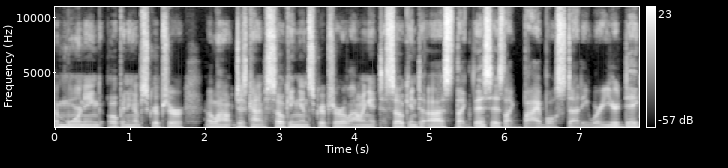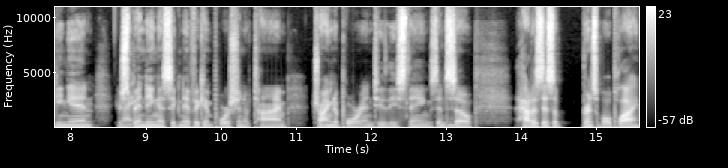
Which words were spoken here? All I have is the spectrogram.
a morning opening up scripture allow just kind of soaking in scripture allowing it to soak into us like this is like bible study where you're digging in you're Right. spending a significant portion of time trying to pour into these things and Mhm. so how does this uh, principle apply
